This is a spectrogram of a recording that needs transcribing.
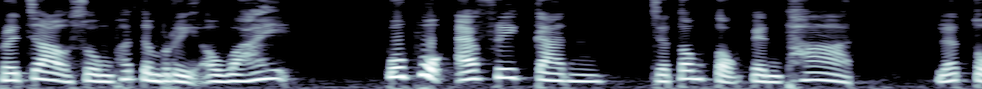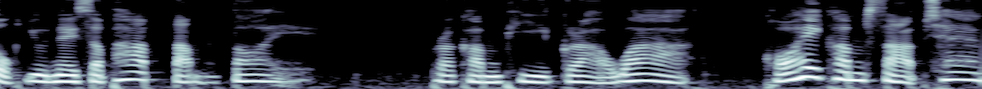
พระเจ้าทรงพระดำริเอาไว้ว่าพวกแอฟริกันจะต้องตกเป็นทาสและตกอยู่ในสภาพต่ำต้อย พระคำพีกล่าวว่า ขอให้คำสาปแช่ง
